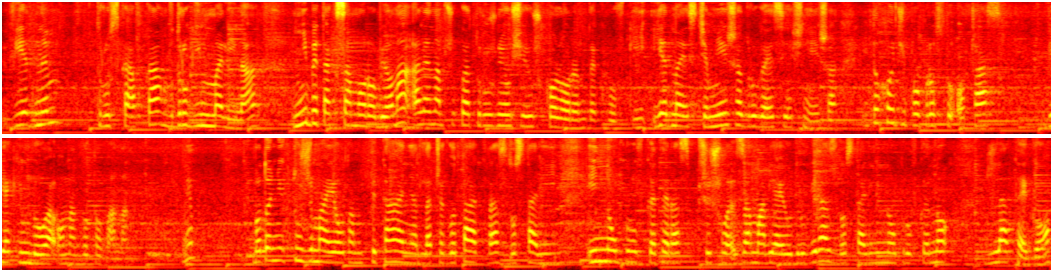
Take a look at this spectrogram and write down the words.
W jednym truskawka, w drugim malina. Niby tak samo robiona, ale na przykład różnią się już kolorem te krówki. Jedna jest ciemniejsza, druga jest jaśniejsza. I to chodzi po prostu o czas, w jakim była ona gotowana. Nie? Bo to niektórzy mają tam pytania, dlaczego tak, raz dostali inną krówkę, teraz przyszła, zamawiają drugi raz, dostali inną krówkę. No dlatego,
